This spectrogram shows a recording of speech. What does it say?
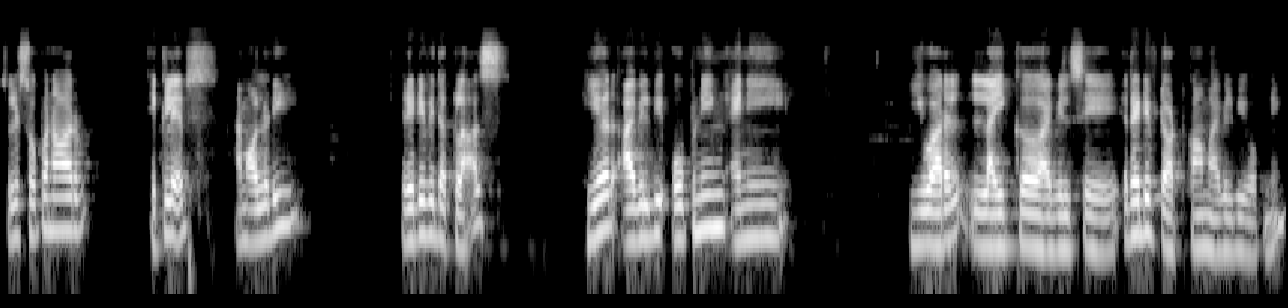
So let's open our Eclipse. I'm already ready with the class. Here I will be opening any URL like uh, I will say rediff.com. I will be opening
